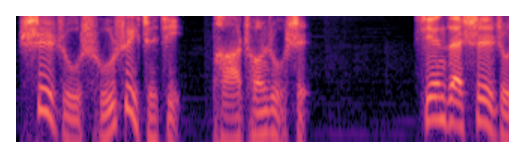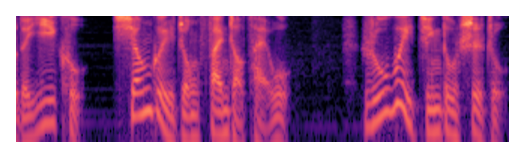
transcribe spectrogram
事主熟睡之际爬窗入室，先在事主的衣裤、箱柜中翻找财物，如未惊动事主，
